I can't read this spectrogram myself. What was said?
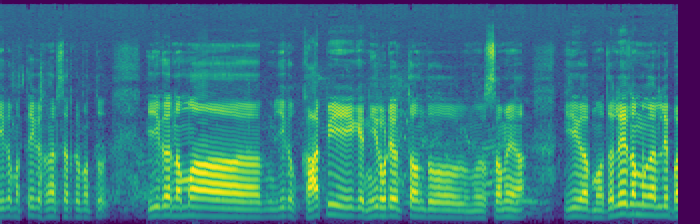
ಈಗ ಮತ್ತೆ ಈಗ ಕಾಂಗ್ರೆಸ್ ಸರ್ಕಾರ ಬಂತು. ಈಗ ನಮ್ಮ, ಈಗ ಕಾಪಿ ಈಗ ನೀರು ಹೊಡೆಯುವಂಥ ಒಂದು ಸಮಯ. ಈಗ ಮೊದಲೇ ನಮಗಲ್ಲಿ ಬ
